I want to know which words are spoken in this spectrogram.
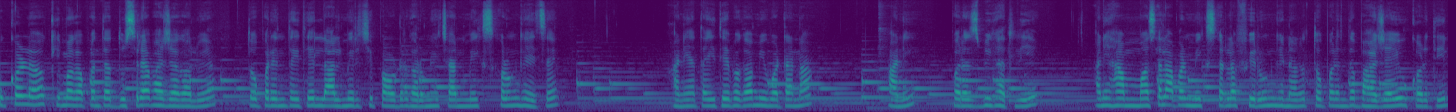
उकळलं की मग आपण त्यात दुसऱ्या भाज्या घालूया. तोपर्यंत इथे लाल मिरची पावडर घालून हे छान मिक्स करून घ्यायचं आहे आणि आता इथे बघा मी वटाणा आणि परसबी घातली आहे आणि हा मसाला आपण मिक्सरला फिरून घेणार आहोत तोपर्यंत भाज्याही उकडतील.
